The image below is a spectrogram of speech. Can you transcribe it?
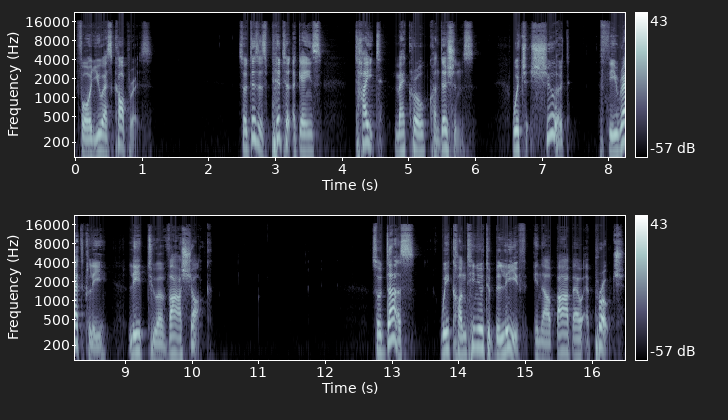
for US corporates. So this is pitted against tight macro conditions, which should theoretically lead to a VAR shock. So thus, we continue to believe in our barbell approach.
